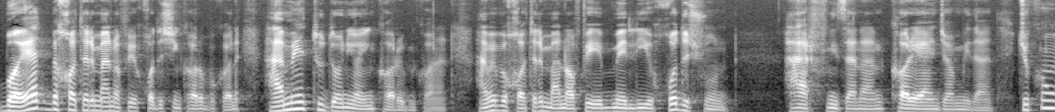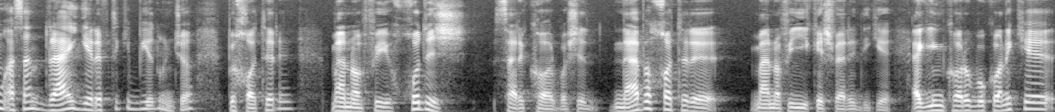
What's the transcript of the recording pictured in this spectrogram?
باید به خاطر منافع خودش این کارو بکنه. همه تو دنیا این کارو می‌کنن. همه به خاطر منافع ملی خودشون حرف می‌زنن کاری انجام میدن. چون اون اصلا رأی گرفته که بیاد اونجا به خاطر منافع خودش سر کار باشه نه به خاطر منافع کشور دیگه. اگه این کارو بکنه که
